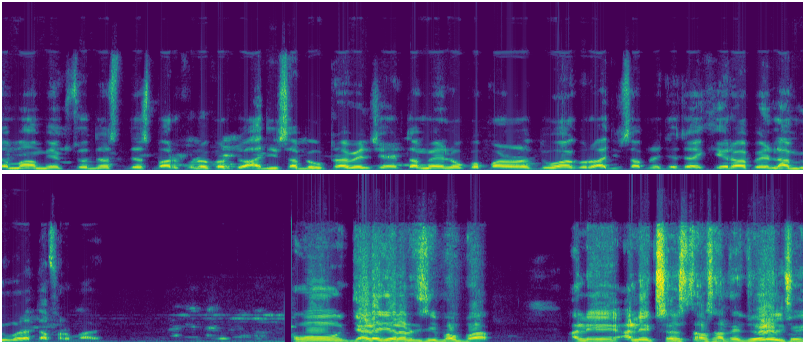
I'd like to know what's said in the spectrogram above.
તમામ એકસો દસ દસ બાળકોનો ખર્ચો હાજી સાહેબે ઉઠાવેલ છે. તમે લોકો પણ દુઆ કરો હાજી સાહેબને જજાય ખેર આપે, લાંબી ઉંમર હતા ફરમાવે. હું જાડેજા રણસિંહ બંપા અને અનેક સંસ્થાઓ સાથે જોડેલ છું.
